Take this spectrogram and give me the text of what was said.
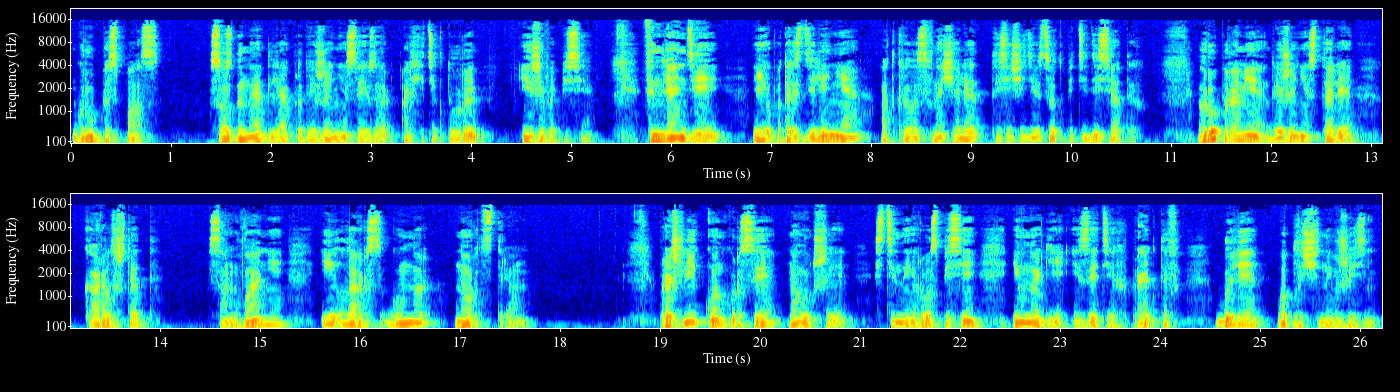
«Группа Спас», созданная для продвижения Союза архитектуры и живописи. В Финляндии ее подразделение открылось в начале 1950-х. Рупорами движения стали Карлштедт, Самвани и Ларс Гуннар Нордстрём. Прошли конкурсы на лучшие стены росписи, и многие из этих проектов были воплощены в жизнь.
